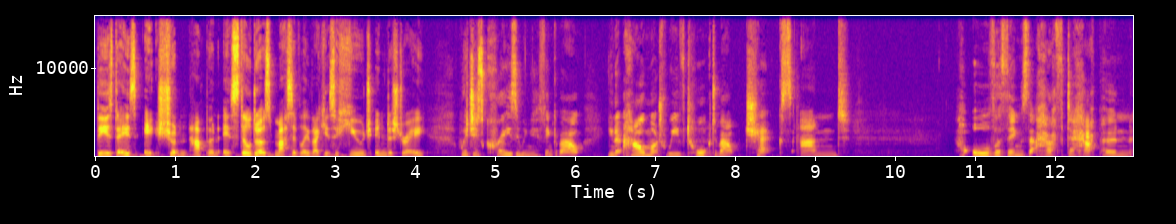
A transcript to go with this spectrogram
these days it shouldn't happen. It still does massively like it's a huge industry. Which is crazy when you think about, you know, how much we've talked about checks and all the things that have to happen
